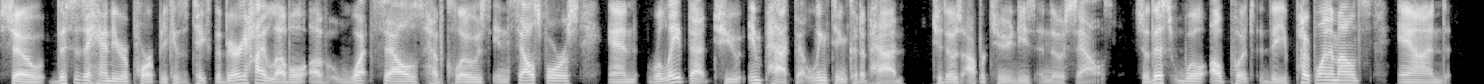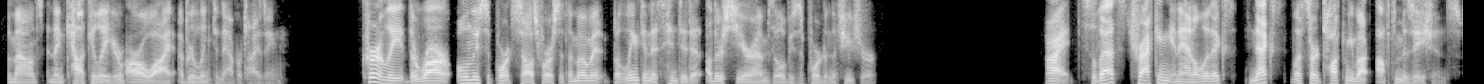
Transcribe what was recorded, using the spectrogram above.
So this is a handy report because it takes the very high level of what sales have closed in Salesforce and relate that to impact that LinkedIn could have had to those opportunities and those sales. So this will output the pipeline amounts and amounts and then calculate your ROI of your LinkedIn advertising. Currently, the RAR only supports Salesforce at the moment, but LinkedIn has hinted at other CRMs that will be supported in the future. All right, so that's tracking and analytics. Next, let's start talking about optimizations.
